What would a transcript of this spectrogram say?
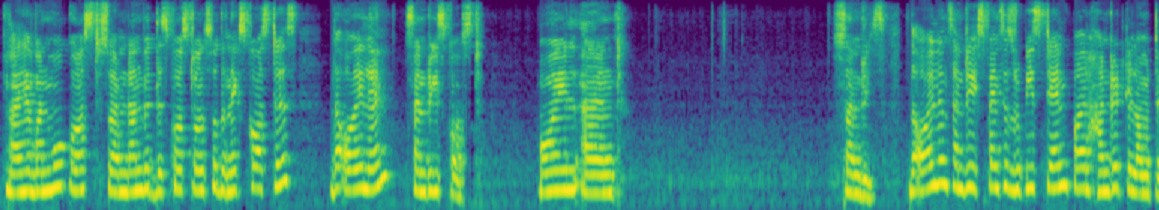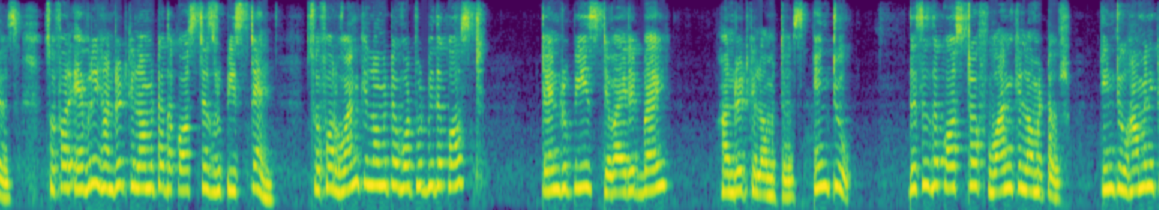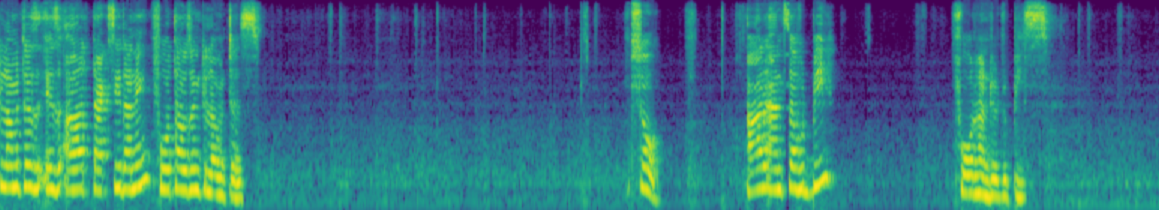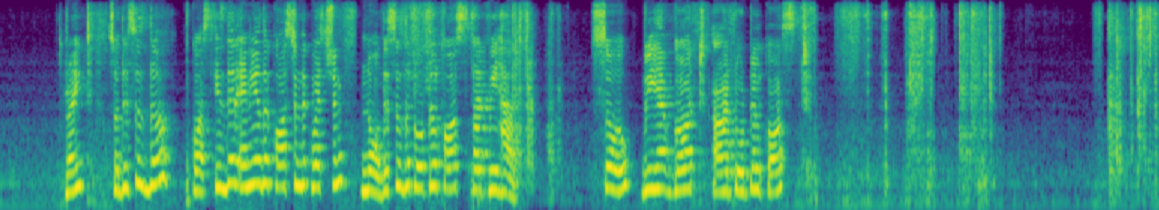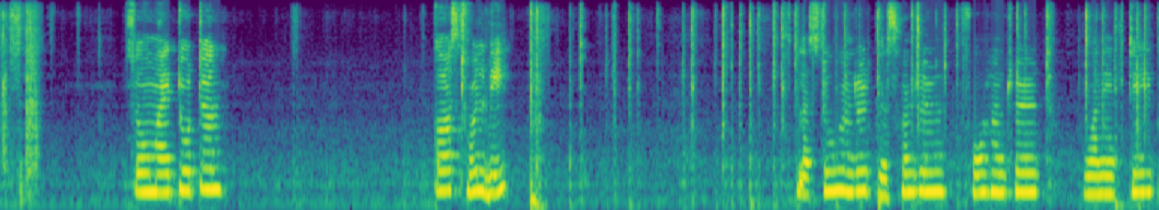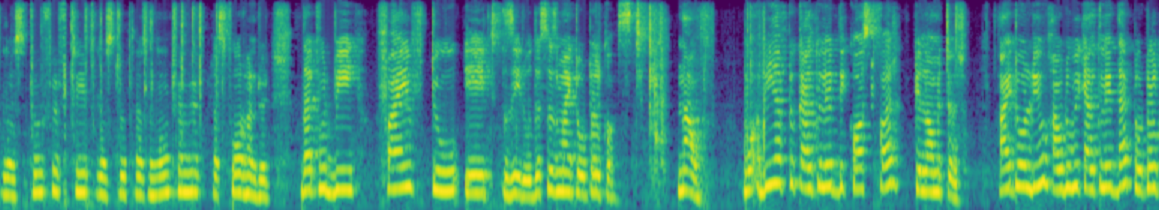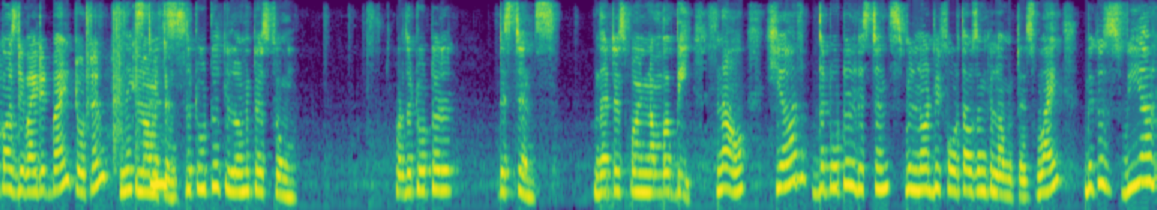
I have one more cost. So I'm done with this cost also. The next cost is the oil and sundries cost. Oil and sundries. The oil and sundry expense is rupees 10 per 100 kilometers. So for every 100 kilometer the cost is rupees 10. So for 1 kilometer what would be the cost? 10 rupees divided by 100 kilometers into this is the cost of 1 kilometer into how many kilometers is our taxi running? 4000 kilometers. So, our answer would be 400 rupees. Right? So, this is the cost. Is there any other cost in the question? No, this is the total cost that we have. So, we have got our total cost So my total cost will be plus 200 plus 100 400 180 plus 250 plus 2800 plus 400 that would be 5280 this is my total cost. Now we have to calculate the cost per kilometer I told you how do we calculate that total cost divided by total Next kilometers. the total kilometers for me for the total distance that is point number B. Now here the total distance will not be 4000 kilometers. Why? Because we are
